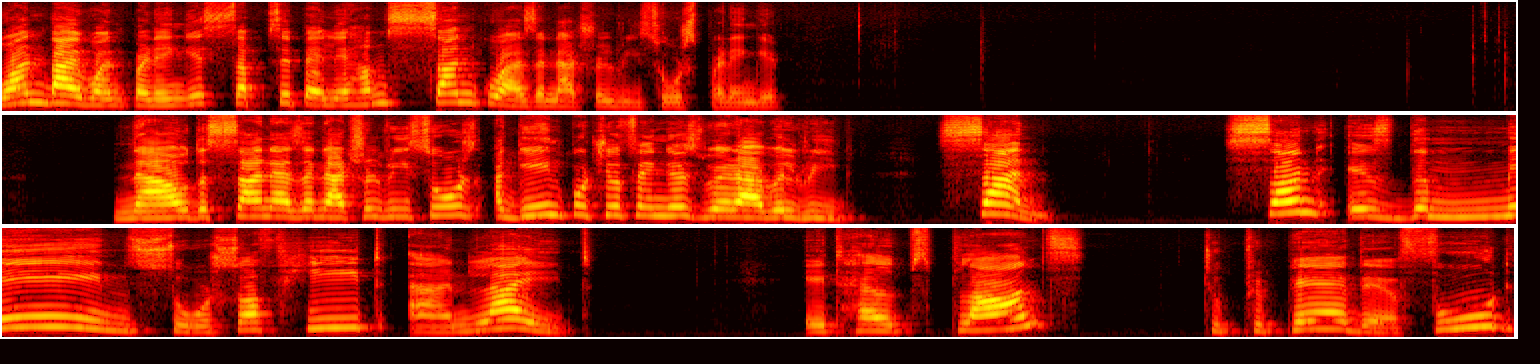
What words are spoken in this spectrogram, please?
वन बाय वन पढ़ेंगे। सबसे पहले हम सन को एज अ नेचुरल रिसोर्स पढ़ेंगे। Now the sun as a natural resource again put your fingers where I will read sun sun is the main source of heat and light it helps plants to prepare their food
